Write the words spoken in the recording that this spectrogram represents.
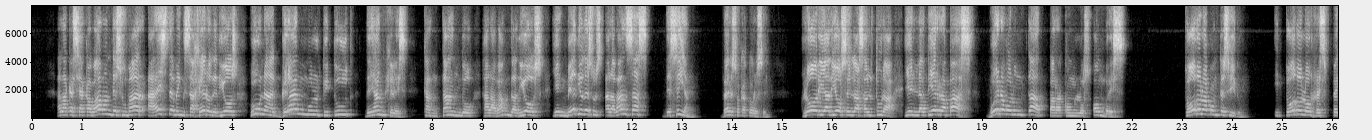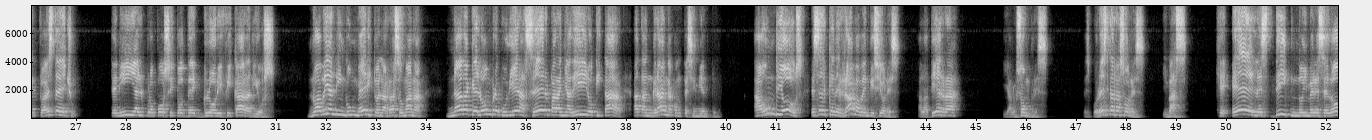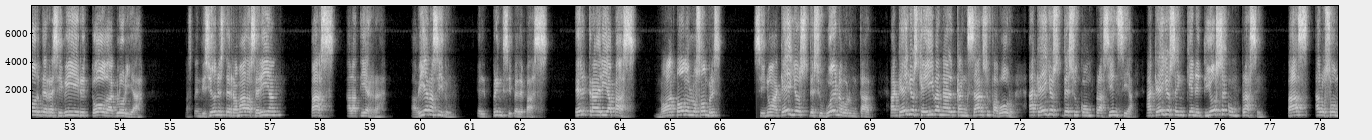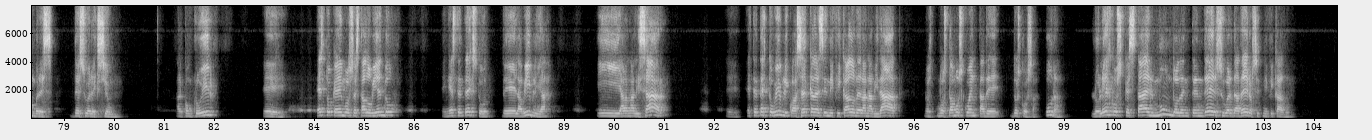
a la que se acababan de sumar a este mensajero de Dios una gran multitud de ángeles cantando, alabando a Dios y en medio de sus alabanzas decían, verso 14, Gloria a Dios en las alturas y en la tierra paz, buena voluntad para con los hombres. Todo lo acontecido y todo lo respecto a este hecho tenía el propósito de glorificar a Dios. No había ningún mérito en la raza humana, nada que el hombre pudiera hacer para añadir o quitar a tan gran acontecimiento. Aún Dios es el que derrama bendiciones a la tierra y a los hombres. Es por estas razones y más que Él es digno y merecedor de recibir toda gloria. Las bendiciones derramadas serían paz a la tierra. Había nacido el príncipe de paz. Él traería paz, no a todos los hombres, sino a aquellos de su buena voluntad, aquellos que iban a alcanzar su favor, aquellos de su complacencia, aquellos en quienes Dios se complace, paz a los hombres de su elección. Al concluir eh, esto que hemos estado viendo en este texto de la Biblia y al analizar eh, este texto bíblico acerca del significado de la Navidad, nos, nos damos cuenta de dos cosas. Una, lo lejos que está el mundo de entender su verdadero significado.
